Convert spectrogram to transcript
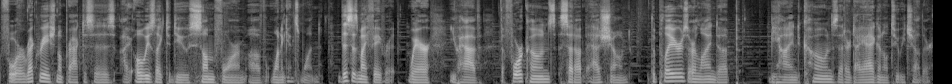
For recreational practices, I always like to do some form of one against one. This is my favorite, where you have the four cones set up as shown. The players are lined up behind cones that are diagonal to each other.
